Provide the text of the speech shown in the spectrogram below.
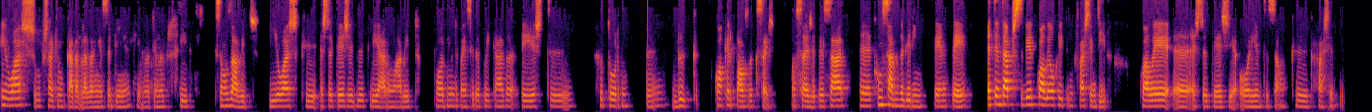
Eu acho, vou puxar aqui um bocado a brasa da minha sardinha, que é o meu tema preferido, que são os hábitos. E eu acho que a estratégia de criar um hábito pode muito bem ser aplicada a este retorno de, de qualquer pausa que seja. Ou seja, pensar, uh, começar devagarinho, pé em pé, a tentar perceber qual é o ritmo que faz sentido qual é a, a estratégia, a orientação que, que, faz sentido.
